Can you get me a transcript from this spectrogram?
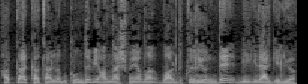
Hatta Katar'la bu konuda bir anlaşmaya va- vardıkları yönünde bilgiler geliyor.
